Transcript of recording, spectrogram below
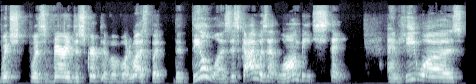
which was very descriptive of what he was. But the deal was this guy was at Long Beach State and he was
